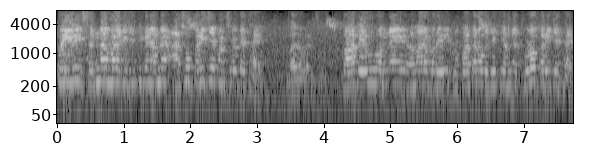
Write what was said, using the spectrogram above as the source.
કોઈ એવી સંજ્ઞા મળે કે જેથી કરીને અમને આછો પરિચય પણ છેવટે થાય. બરોબર છે. તો આપ એવું અમને અમારા પર એવી કૃપા કરો કે જેથી અમને થોડો પરિચય થાય.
